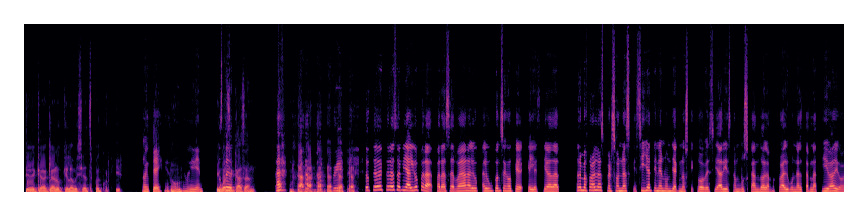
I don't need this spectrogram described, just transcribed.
tiene que quedar claro que la obesidad se puede corregir. Ok, muy bien. Igual se casan. Usted, doctora Sonia, algo para, para cerrar, algún consejo que, les quiera dar, a lo mejor a las personas que sí ya tienen un diagnóstico de obesidad y están buscando a lo mejor alguna alternativa, digo,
